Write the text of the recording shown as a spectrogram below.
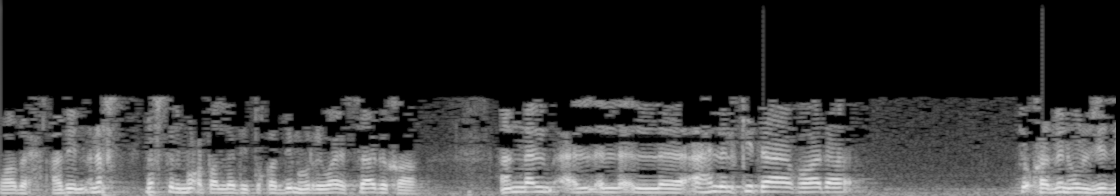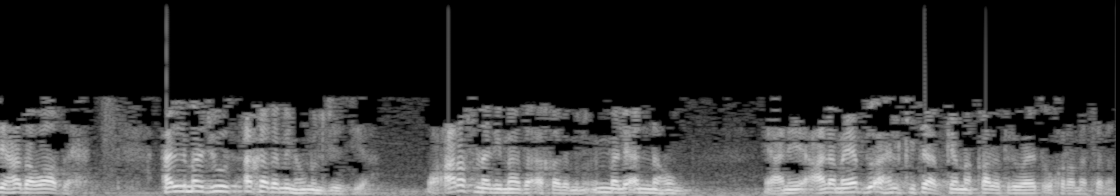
واضح. هذه نفس نفس المعطى الذي تقدمه الرواية السابقة أن أهل الكتاب وهذا تؤخذ منهم الجزية هذا واضح. المجوس أخذ منهم الجزية وعرفنا لماذا أخذ منهم إما لأنهم يعني على ما يبدو أهل الكتاب كما قالت روايات أخرى مثلا.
